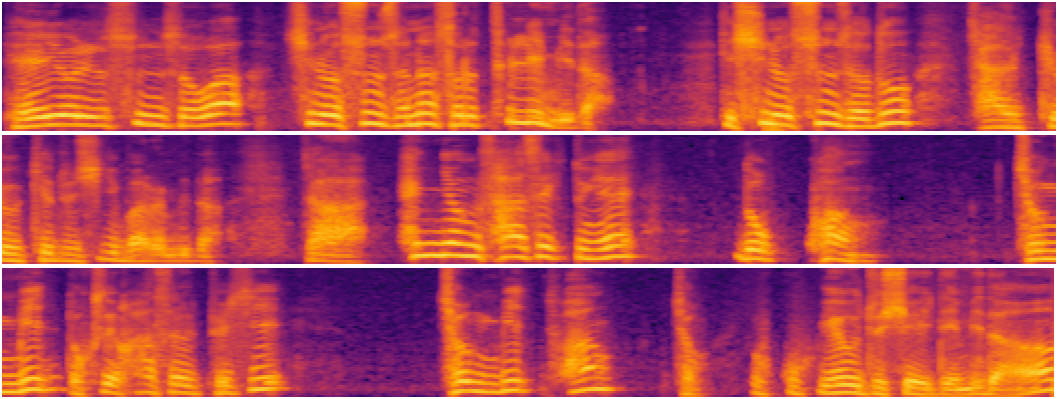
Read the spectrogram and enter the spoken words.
배열 순서와 신호 순서는 서로 틀립니다. 신호 순서도 잘 기억해 두시기 바랍니다. 자, 행령 사색 등의 녹황, 정빛, 녹색 화살 표시, 정빛, 황, 정. 꼭 외워두셔야 됩니다.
